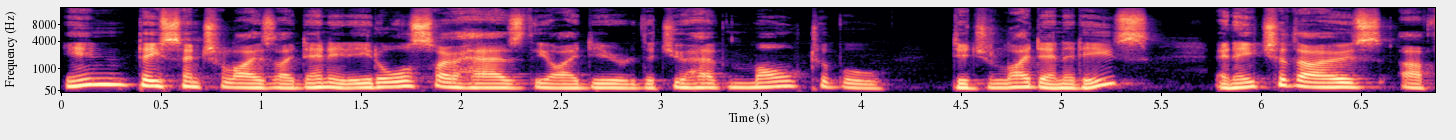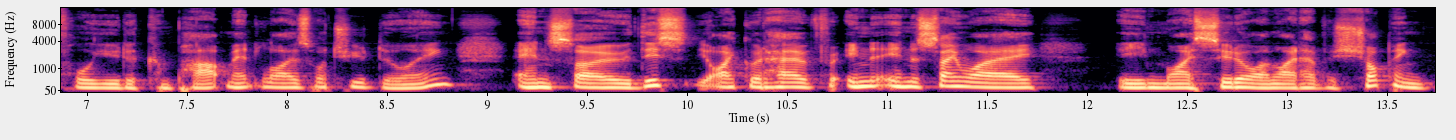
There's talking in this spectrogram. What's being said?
in decentralized identity, it also has the idea that you have multiple digital identities. And each of those are for you to compartmentalize what you're doing. And so this I could have in, in the same way in MySudo, I might have a shopping,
